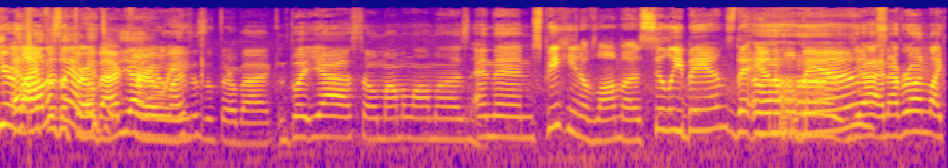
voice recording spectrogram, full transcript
Your and life is a honestly, throwback Yeah, for a your life is a throwback. But yeah, so Mama Llamas, and then Speaking of llamas, Silly Bandz, the animal Uh, bands. Yeah, and everyone like,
